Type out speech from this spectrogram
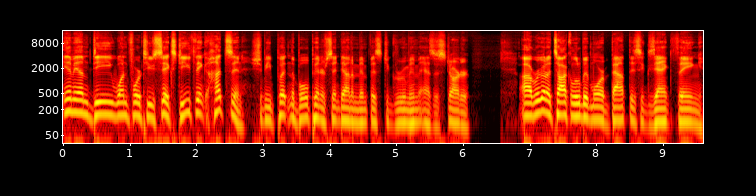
MMD 1426. Do you think Hudson should be put in the bullpen or sent down to Memphis to groom him as a starter? Uh, we're going to talk a little bit more about this exact thing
